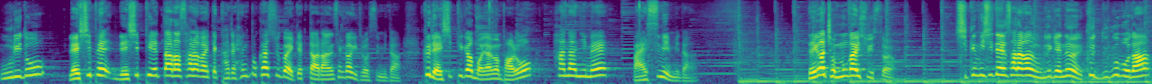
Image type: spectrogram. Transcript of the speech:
우리도 레시피 레시피에 따라 살아갈 때 가장 행복할 수가 있겠다라는 생각이 들었습니다. 그 레시피가 뭐냐면 바로 하나님의 말씀입니다. 내가 전문가일 수 있어요. 지금 이 시대에 살아가는 우리에게는 그 누구보다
